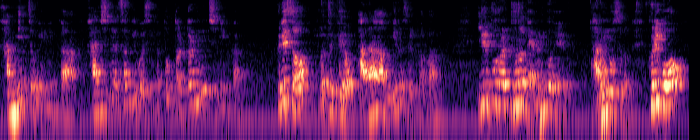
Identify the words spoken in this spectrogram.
한민족이니까 한 신을 섬기고 있으니까 또 똘똘 뭉치니까 그래서 어떻게 해요? 반항하고 일었을까봐 일부를 드러내는 거예요. 다른 곳으로. 그리고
